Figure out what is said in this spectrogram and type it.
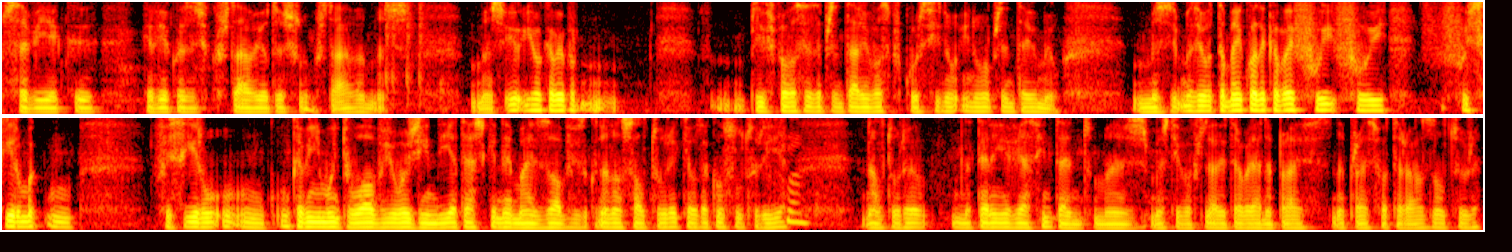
Sabia que, que havia coisas que gostava e outras que não gostava, mas, mas eu, eu acabei por pedir-vos para vocês apresentarem o vosso percurso e não, e não apresentei o meu. Mas, mas eu também, quando acabei, fui, fui, fui seguir uma. Um, fui seguir um, um, um, caminho muito óbvio hoje em dia, até acho que ainda é mais óbvio do que na nossa altura, que é o da consultoria. Sim. Na altura até nem havia assim tanto, mas, mas tive a oportunidade de trabalhar na Price, na Price Waterhouse na altura.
